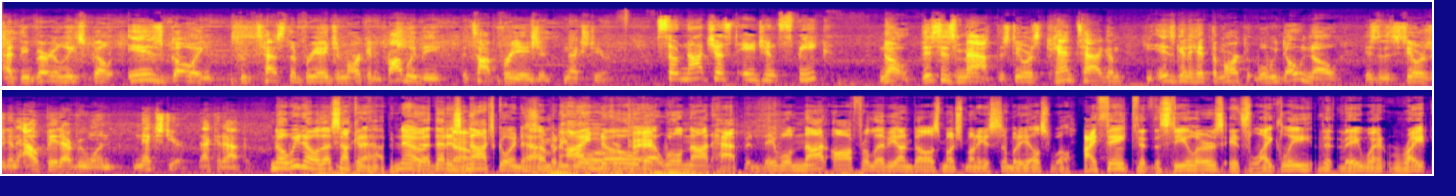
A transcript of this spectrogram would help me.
At the very least, Bell is going to test the free agent market and probably be the top free agent next year. So not just agents speak. No, this is math. The Steelers can't tag him. He is going to hit the market. What we don't know is that the Steelers are going to outbid everyone next year. That could happen. No, we know that's not going to happen. No. that, that is No. not going to happen. Somebody will I know overpay. that will not happen. They will not offer Le'Veon Bell as much money as somebody else will. I think that the Steelers, it's likely that they went right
